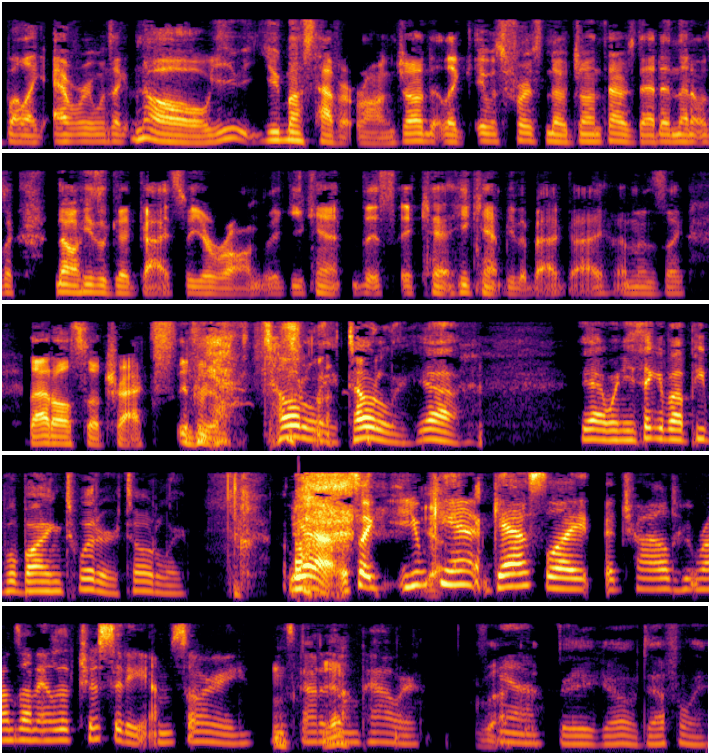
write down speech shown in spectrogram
but like everyone's like, no, you you must have it wrong. John like it was first no John Tower's dead, and then it was like no he's a good guy, so you're wrong. Like you can't this it can't he can't be the bad guy. And it's like that also tracks. yeah, totally, totally, yeah. Yeah, when you think about people buying Twitter, totally. Yeah, it's like you yeah. can't gaslight a child who runs on electricity. I'm sorry. Mm, He's got his yeah. own power. Exactly. Yeah. There you go, definitely.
